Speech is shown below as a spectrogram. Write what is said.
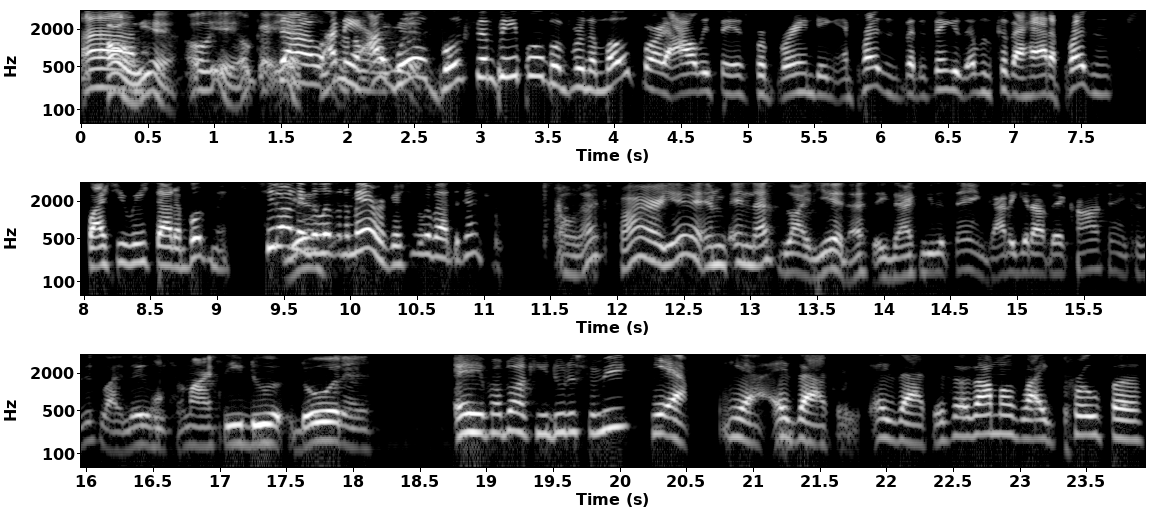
Oh, um, oh yeah, oh yeah, okay. So yeah. I mean, I will book some people, but for the most part, I always say it's for branding and presence. But the thing is, it was because I had a presence why she reached out and booked me. She don't yeah. even live in America; she live out the country. Oh, that's fire, yeah, and and that's like, yeah, that's exactly the thing. Got to get out that content because it's like literally somebody see you do it, do it, and hey, blah blah, can you do this for me? Yeah, yeah, exactly, exactly. So it's almost like proof of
